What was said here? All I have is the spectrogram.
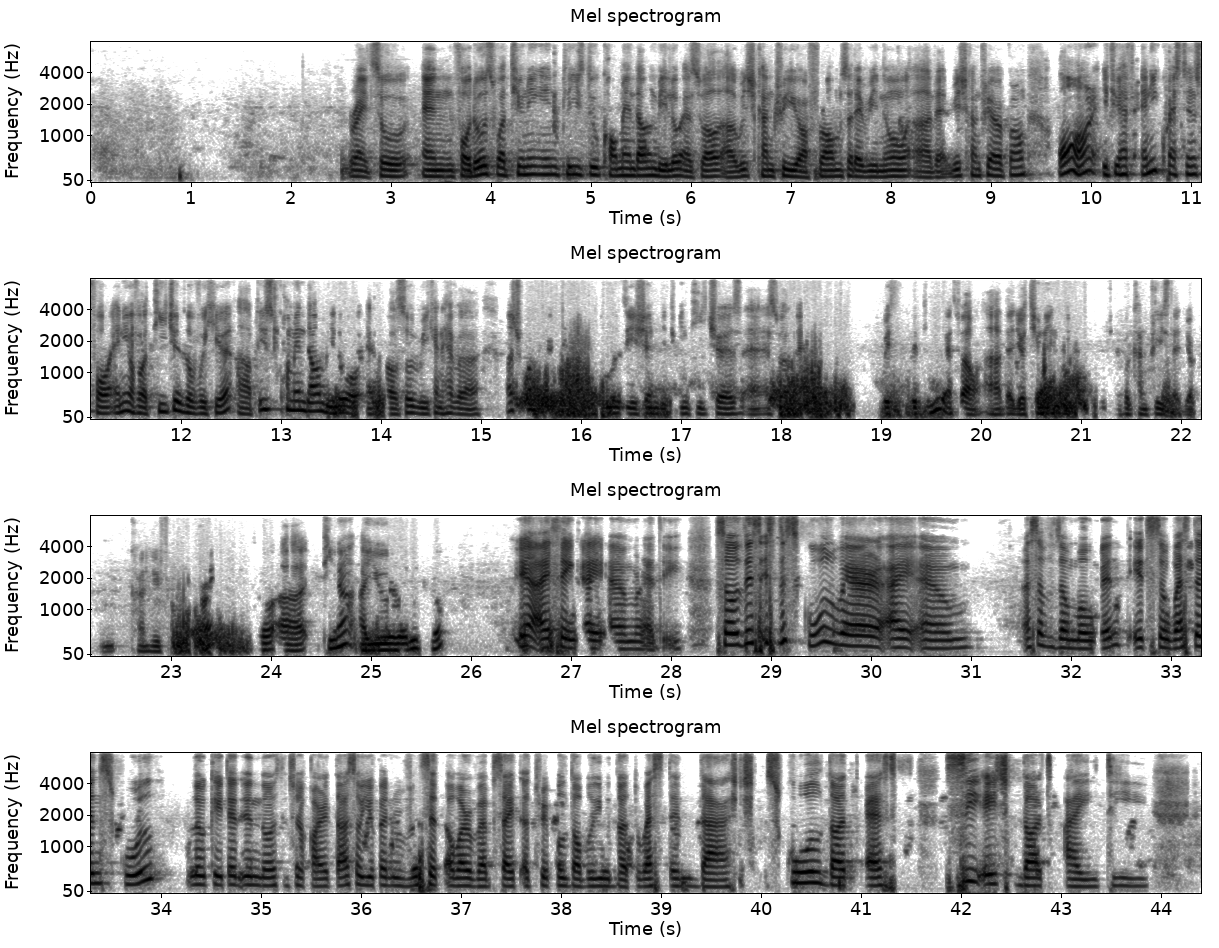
Right. So, and for those who are tuning in, please do comment down below as well uh, which country you are from so that we know uh, that which country you are from. Or if you have any questions for any of our teachers over here, uh, please comment down below as well so we can have a much more conversation between teachers uh, as well as with, with you as well uh, that you're tuning in whichever countries that you're currently from. Right. So, uh, Tina, are you ready to go? Yeah, I think I am ready. So this is the school where I am as of the moment. It's a Western School located in North Jakarta. So you can visit our website at www.western-school.sch.id.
